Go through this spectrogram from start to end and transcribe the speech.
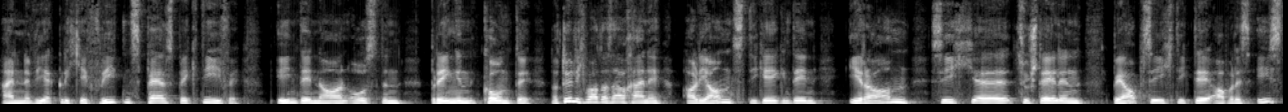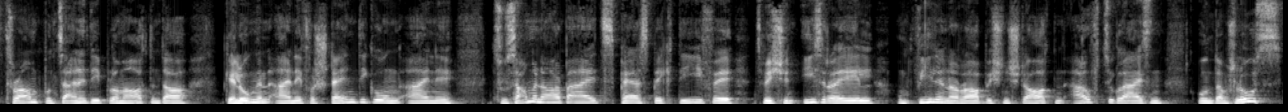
eine wirkliche Friedensperspektive in den Nahen Osten bringen konnte. Natürlich war das auch eine Allianz, die gegen den Iran sich äh, zu stellen beabsichtigte, aber es ist Trump und seinen Diplomaten da gelungen, eine Verständigung, eine Zusammenarbeitsperspektive zwischen Israel und vielen arabischen Staaten aufzugleisen und am Schluss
